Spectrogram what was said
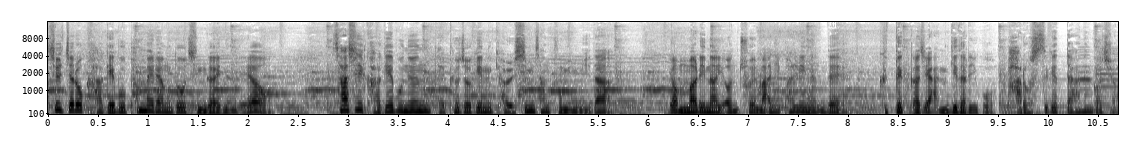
실제로 가계부 판매량도 증가했는데요. 사실 가계부는 대표적인 결심 상품입니다. 연말이나 연초에 많이 팔리는데 그때까지 안 기다리고 바로 쓰겠다 하는 거죠.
